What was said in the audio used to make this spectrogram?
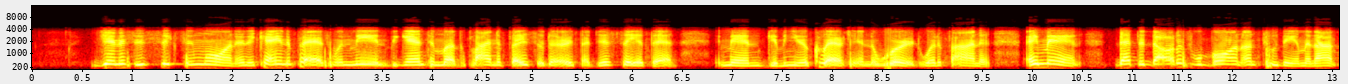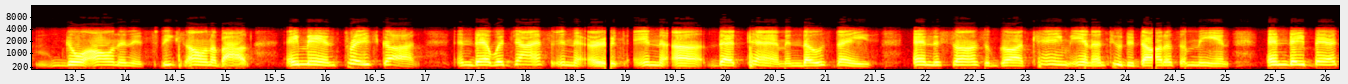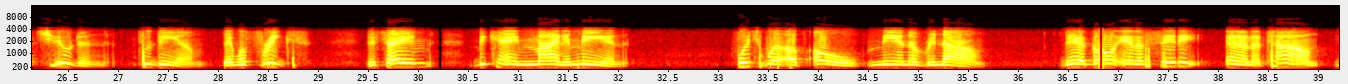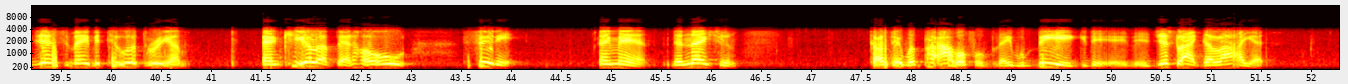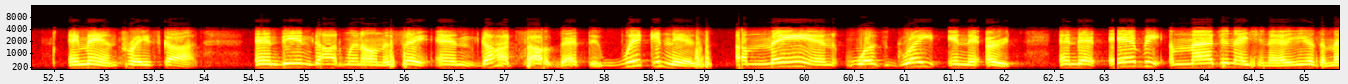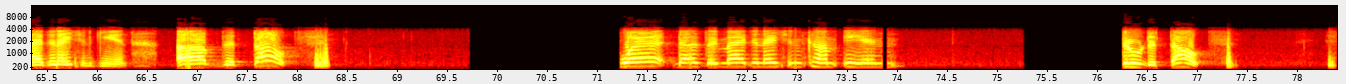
Genesis 6 and 1. And it came to pass when men began to multiply in the face of the earth. I just said that. Amen. Giving you a clarity in the word, where to find it. Amen that the daughters were born unto them. And I go on and it speaks on about, amen, praise God. And there were giants in the earth in uh, that time, in those days. And the sons of God came in unto the daughters of men, and they bare children to them. They were freaks. The same became mighty men, which were of old, men of renown. They'll go in a city and in a town, just maybe two or three of them, and kill up that whole city. Amen. The nation. Because they were powerful, they were big, just like Goliath. Amen. Praise God. And then God went on to say, and God saw that the wickedness of man was great in the earth, and that every imagination, that is imagination again, of the thoughts. Where does the imagination come in? Through the thoughts.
